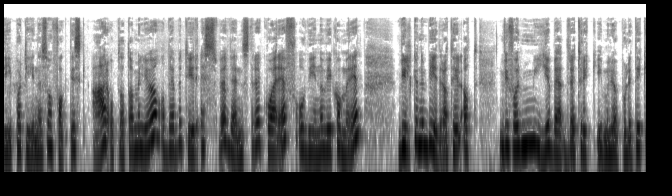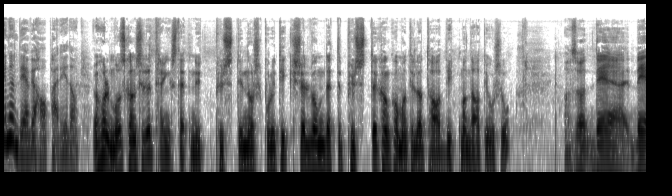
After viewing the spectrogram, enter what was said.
de partiene som faktisk er opptatt av miljø, og det betyr SV, Venstre, KrF og vi når vi kommer inn, vil kunne bidra til at vi får mye bedre trykk i miljøpolitikken enn det vi har per i dag. Holmås, kanskje det trengs et nytt pust i norsk politikk, selv om dette pustet kan komme til å ta ditt mandat i Oslo? Altså, det, det,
